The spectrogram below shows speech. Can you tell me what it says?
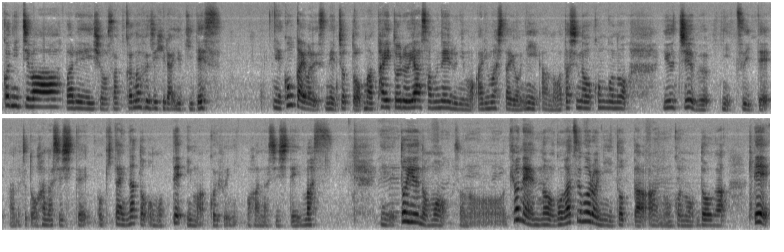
こんにちはバレエ衣装作家の藤平由紀ですね、今回はですねちょっと、まあ、タイトルやサムネイルにもありましたようにあの私の今後の YouTube についてあのちょっとお話ししておきたいなと思って今こういうふうにお話ししています。えー、というのもその去年の5月頃に撮ったあのこの動画で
